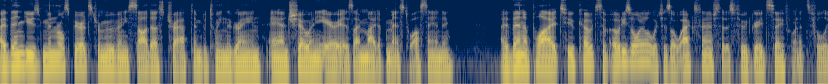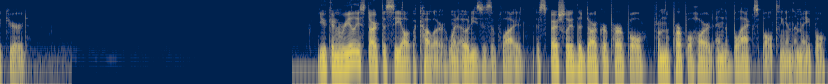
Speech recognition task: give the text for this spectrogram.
I then use mineral spirits to remove any sawdust trapped in between the grain and show any areas I might have missed while sanding. I then apply two coats of Odie's oil, which is a wax finish that is food grade safe when it's fully cured. You can really start to see all the color when Odie's is applied, especially the darker purple from the purple heart and the black spalting in the maple.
